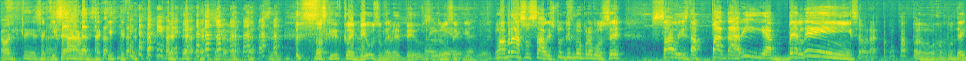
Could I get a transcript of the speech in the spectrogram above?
olha, tem esse aqui, Salles aqui. Nosso querido Clebeuso, né? Clebeuso. Trouxe aqui. Um abraço, Salles. Tudo de bom pra você. Sales da Padaria Belém. Esse é horário para comprar pão, para poder,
